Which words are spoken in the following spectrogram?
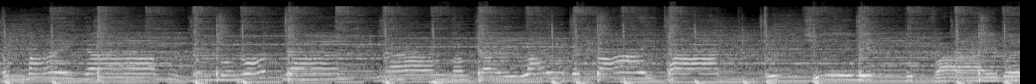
ต้นไม้งามต้นตัวงดงามงามน้ำใจไหลเป็นสายทานทุกชีวิตทุกฝ่ายเบิ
